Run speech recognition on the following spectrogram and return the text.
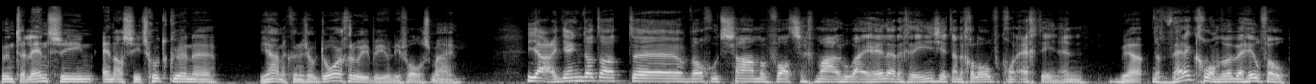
hun talent zien. En als ze iets goed kunnen, ja, dan kunnen ze ook doorgroeien bij jullie volgens mij. Ja, ik denk dat dat uh, wel goed samenvat, zeg maar, hoe wij heel erg erin zitten. En daar geloof ik gewoon echt in. En ja. dat werkt gewoon. We hebben heel veel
